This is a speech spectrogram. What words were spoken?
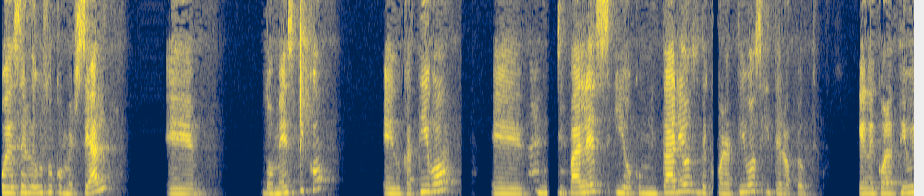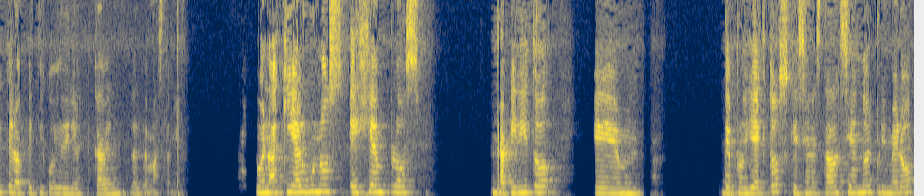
Puede ser de uso comercial, eh, doméstico, educativo, municipales y o comunitarios, decorativos y terapéuticos. El decorativo y terapéutico yo diría que caben las demás también. Bueno, aquí algunos ejemplos rapidito em, de proyectos que se han estado haciendo. El primero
